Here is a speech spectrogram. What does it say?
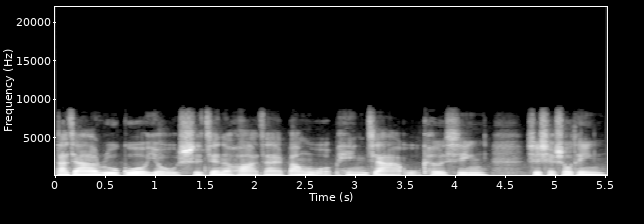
大家如果有时间的话，再帮我评价五颗星，谢谢收听。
